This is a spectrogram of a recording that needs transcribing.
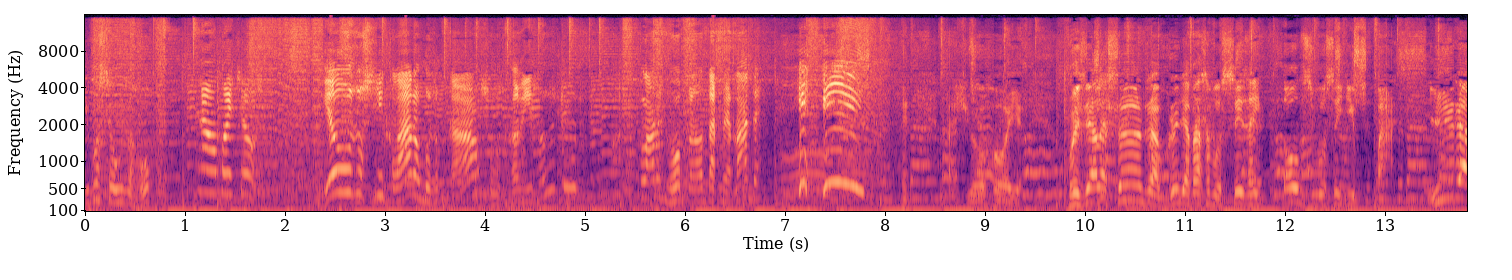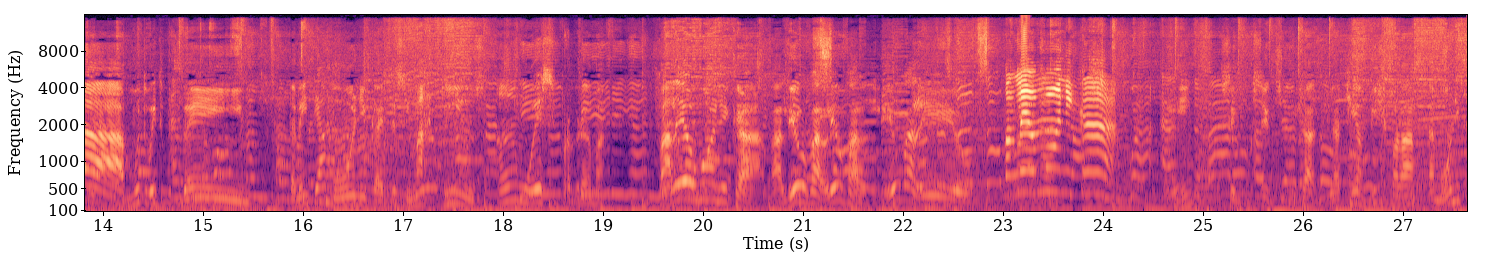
E você usa roupa? Não, mas eu. Eu uso sim, claro, eu uso calça, uso camisa, uso tudo. Claro que roupa não tá pelada. Tá joia. Pois é, Alessandra, um grande abraço a vocês aí, todos vocês de Passira. Muito bem, muito bem. Também tem a Mônica, diz assim, Marquinhos, amo esse programa. Valeu, Mônica. Valeu, valeu, valeu, valeu. Valeu, Mônica! Hein? Você, você já, já tinha visto falar da Mônica?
